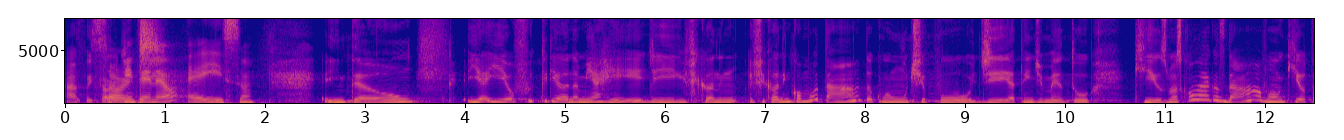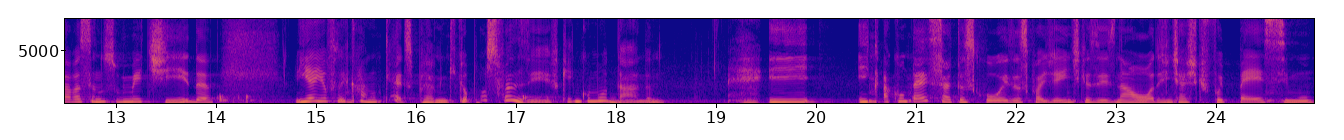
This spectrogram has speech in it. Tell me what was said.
Ah, foi sorte. Entendeu? É isso. Então, e aí eu fui criando a minha rede e ficando, ficando incomodada com um tipo de atendimento que os meus colegas davam, que eu estava sendo submetida. E aí eu falei, cara, não quero isso pra mim, o que, que eu posso fazer? Fiquei incomodada. E e acontece certas coisas com a gente que às vezes na hora a gente acha que foi péssimo.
